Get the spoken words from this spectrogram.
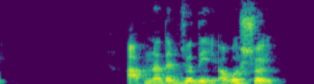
আপনাদের যদি অবশ্যই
